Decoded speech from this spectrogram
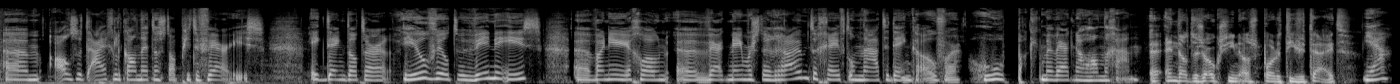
ehm, als het eigenlijk al net een stapje te ver is. Ik denk dat er heel veel te winnen is. eh, wanneer je gewoon eh, werknemers de ruimte geeft om na te denken over hoe pak ik mijn werk nou handig aan. Eh, En dat dus ook zien als productiviteit. Ja,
